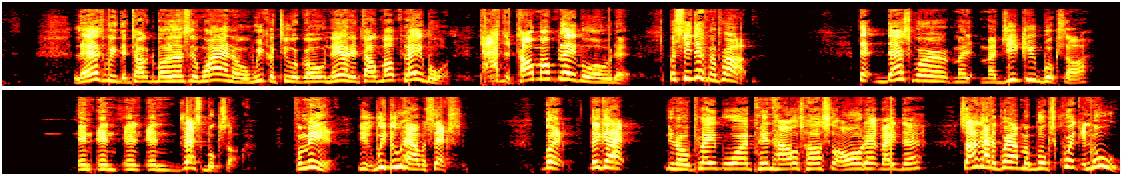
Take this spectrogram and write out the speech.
Last week they talked about us in wine, or a week or two ago. Now they talk about Playboy. Pastor talk about Playboy over there. But see, this is my problem. That that's where my, my GQ books are, and, and, and, and dress books are for men. We do have a section, but they got you know Playboy, Penthouse, Hustle, all that right there. So I got to grab my books quick and move.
